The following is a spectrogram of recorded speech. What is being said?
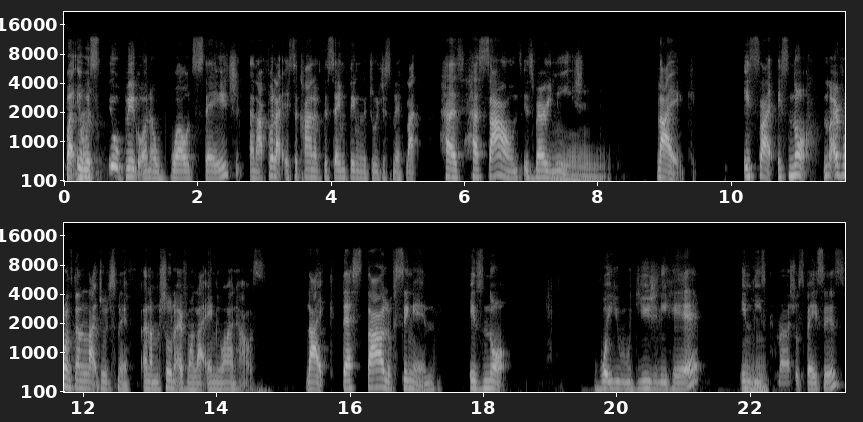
But it was still big on a world stage, and I feel like it's a kind of the same thing with Jorja Smith. Like, her her sound is very niche. Mm, Like, it's like it's not not everyone's gonna like Jorja Smith, and I'm sure not everyone like Amy Winehouse. Like their style of singing is not what you would usually hear in these commercial spaces.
